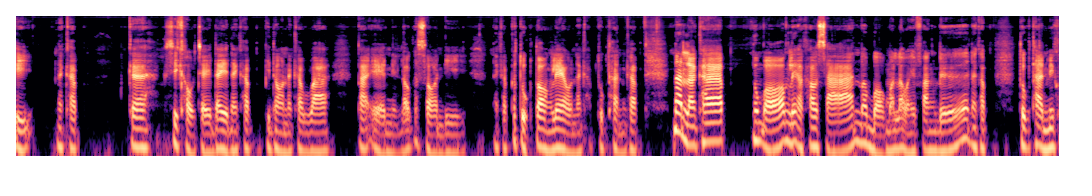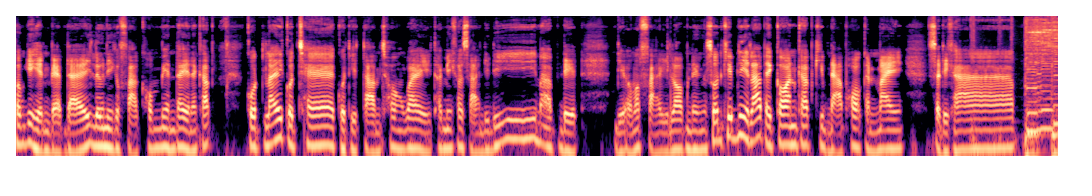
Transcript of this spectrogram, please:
ตินะครับก็สิเข้าใจได้นะครับ พี่น้องนะครับว่าป้าแอนเนี่ยเราก็สอนดีนะครับ ก็ถูกต้องแล้วนะครับ ทุกท่านครับ นั่นแหละครับ นุ่มอ๋องเลยเอาข่าวสารมาบอกมาเล่าให้ฟังเด้อนะครับ ทุกท่านมีความคิดเห็นแบบใดเรื่องนี้ก็ฝากคอมเมนต์ได้นะครับ กดไลค์กดแชร์กดติดตามช่องไว้ ถ้ามีข่าวสารดีๆ มาอัปเดต เดี๋ยวเอามาฝากอีกรอบหนึ่งส่วนคลิปนี้ลาไปก่อนครับ คลิปหน้าพอกันไหมสวัสดีครับ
